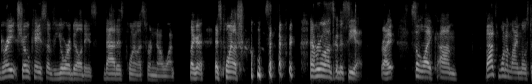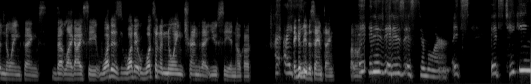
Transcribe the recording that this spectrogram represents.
great showcase of your abilities. That is pointless for no one. Like it's pointless for almost every, everyone that's going to see it, right? So like, um, that's one of my most annoying things that like I see. What is what it what's an annoying trend that you see in no code? I, I it could be the same thing, by the way. It, it, it is is similar. It's it's taking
